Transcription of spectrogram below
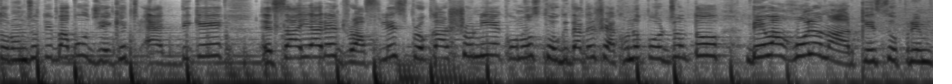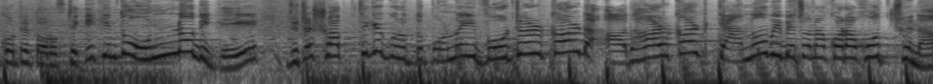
তরুণজ্যোতি বাবু, যে ক্ষেত্রে একদিকে এসআইআর এর ড্রাফট লিস্ট প্রকাশ্য নিয়ে কোনো স্থগিতাদেশ এখনও পর্যন্ত দেওয়া হলো না আর কি সুপ্রিম কোর্টের তরফ থেকে। কিন্তু অন্যদিকে যেটা সব থেকে গুরুত্বপূর্ণ, এই ভোটার কার্ড আধার কার্ড কেন বিবেচনা করা হচ্ছে না?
